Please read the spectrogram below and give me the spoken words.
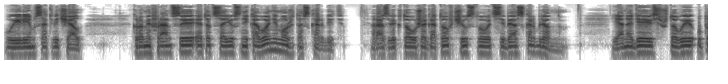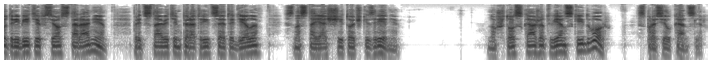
Уильямс отвечал — Кроме Франции, этот союз никого не может оскорбить. Разве кто уже готов чувствовать себя оскорбленным? Я надеюсь, что вы употребите все старание представить императрице это дело с настоящей точки зрения. — Но что скажет Венский двор? — спросил канцлер.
